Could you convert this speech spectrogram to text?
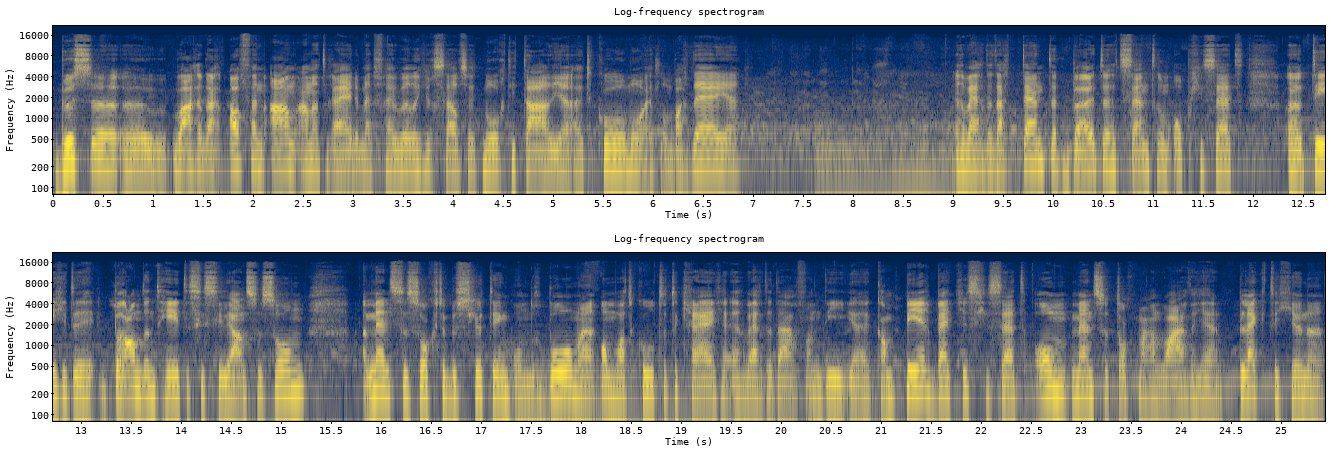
Bussen uh, waren daar af en aan aan het rijden met vrijwilligers, zelfs uit Noord-Italië, uit Como, uit Lombardije. Er werden daar tenten buiten het centrum opgezet uh, tegen de brandend hete Siciliaanse zon. Mensen zochten beschutting onder bomen om wat koelte te krijgen. Er werden daar van die uh, kampeerbedjes gezet om mensen toch maar een waardige plek te gunnen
